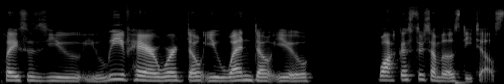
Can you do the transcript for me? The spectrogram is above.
places you you leave hair? Where don't you? When don't you? Walk us through some of those details.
